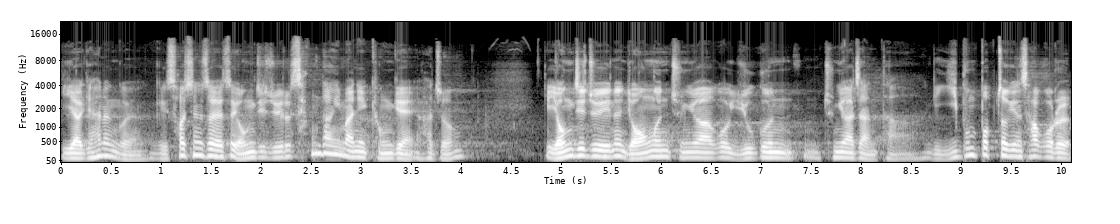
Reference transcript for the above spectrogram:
이야기하는 거예요. 이 서신서에서 영지주의를 상당히 많이 경계하죠. 이 영지주의는 영은 중요하고 육은 중요하지 않다. 이분법적인 사고를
